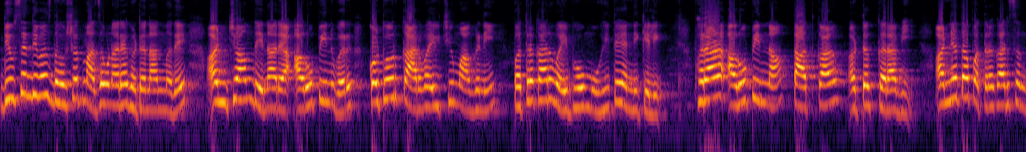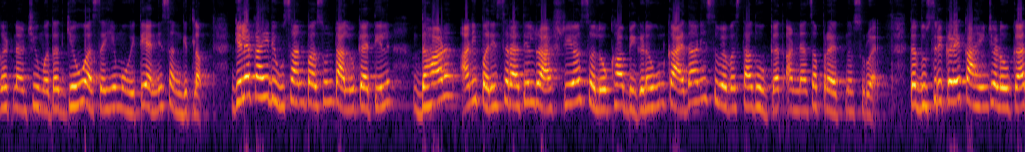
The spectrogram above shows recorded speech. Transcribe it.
दिवसेंदिवस दहशत माजवणाऱ्या घटनांमध्ये अंजाम देणाऱ्या आरोपींवर कठोर कारवाईची मागणी पत्रकार वैभव मोहिते यांनी केली. फराळ आरोपींना तात्काळ अटक करावी. अन्यथा पत्रकार संघटनांची मदत घेऊ असंही मोहिते यांनी सांगितलं. गेल्या काही दिवसांपासून तालुक्यातील धाड आणि परिसरातील राष्ट्रीय सलोखा बिघडवून कायदा आणि सुव्यवस्था धोक्यात आणण्याचा प्रयत्न सुरू आहे. तर दुसरीकडे काहींच्या डोक्यात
